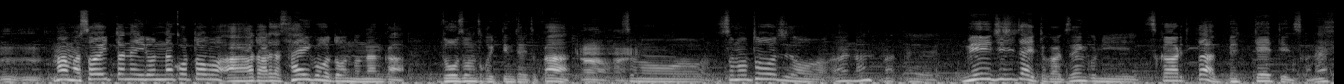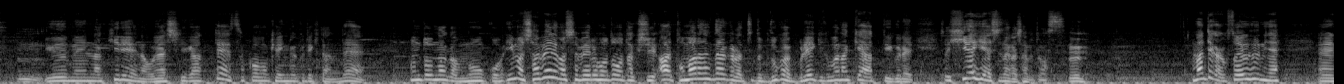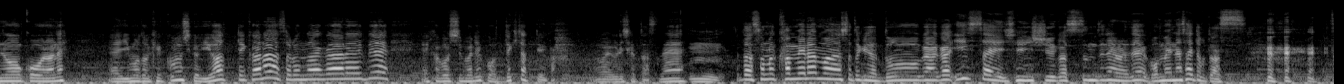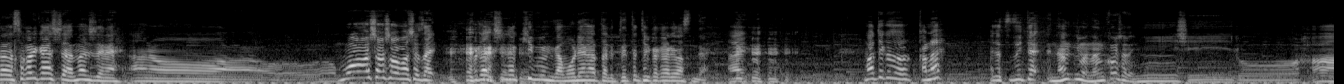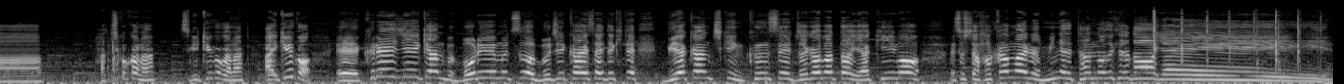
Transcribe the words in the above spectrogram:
うんうん。まあまあそういったね、いろんなことも、あ、あとあれだ、西郷どんのなんか、銅像のとこ行ってみたりとか、はい。その、その当時の、あなん、なえー明治時代とか前後に使われてた別邸っていうんですかね。うん。有名な綺麗なお屋敷があって、そこも見学できたんで、本当なんか濃厚。今喋れば喋るほど私、あ、止まらなくなるからちょっとどこかブレーキ踏まなきゃっていうぐらい、ちょっとヒヤヒヤしながら喋ってます。うん。まあ、てか、そういう風にね、えー濃厚なね、えー妹の結婚式を祝ってから、その流れで、えー鹿児島旅行できたっていうか、嬉しかったですね。うん。ただそのカメラマンした時の動画が一切編集が進んでないのでごめんなさいと思ってます。ただそこに関してはマジでね、あのー、もう少々お待ちください。私の気分が盛り上がったら絶対取り掛かりますんで。はい。まあ、ってことかな？じゃあ続いて、なん今何個でした？ね ?2、4、6、8、8個かな次9個かなはい、9個えー、クレイジーキャンプボリューム2を無事開催できて、ビアカンチキン、燻製、じゃがバター、焼き芋、えーそして墓参りをみんなで堪能できたとイエーイ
